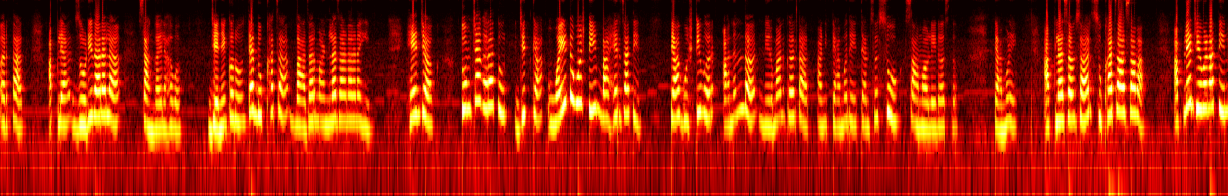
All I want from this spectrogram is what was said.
अर्थात आपल्या जोडीदाराला सांगायला हवं. जेणेकरून त्या दुःखाचा बाजार मांडला जाणार नाही. हे जग तुमच्या घरातून जितक्या वाईट गोष्टी बाहेर जातील त्या गोष्टीवर आनंद निर्माण करतात आणि त्यामध्ये त्यांचं सुख सामावलेलं असतं. त्यामुळे आपला संसार सुखाचा असावा. आपल्या जीवनातील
